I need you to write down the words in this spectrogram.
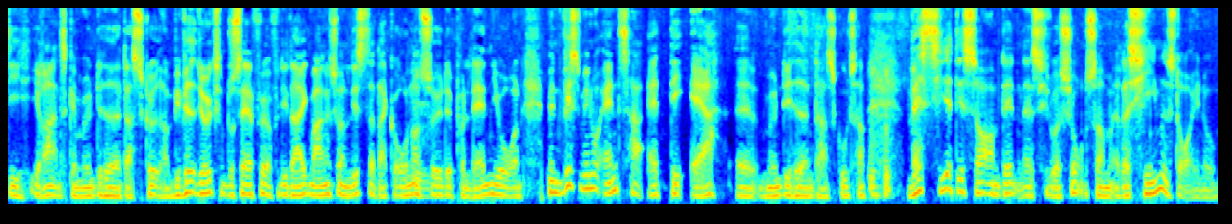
de iranske myndigheder, der skød ham. Vi ved det jo ikke, som du sagde før, fordi der er ikke mange journalister, der kan undersøge det på landjorden. Men hvis vi nu antager, at det er øh, myndighederne, der har skudt ham, mm-hmm. hvad siger det så om den uh, situation, som regimet står i nu?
